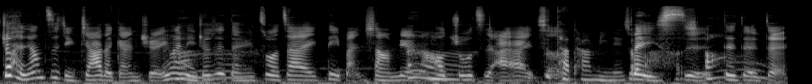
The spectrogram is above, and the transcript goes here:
就很像自己家的感觉，因为你就是等于坐在地板上面，然后桌子矮矮的，是榻榻米那种类似哦，对对对。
